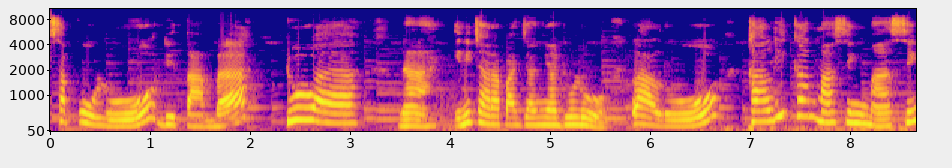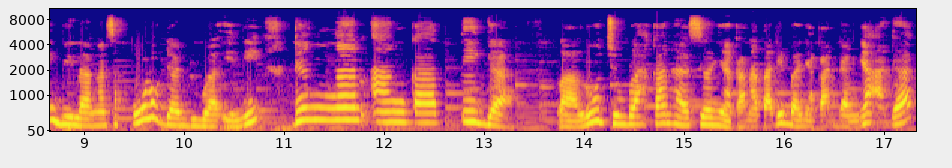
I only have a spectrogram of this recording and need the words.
10 ditambah 2 nah ini cara panjangnya dulu. Lalu kalikan masing-masing bilangan 10 dan 2 ini dengan angka 3 lalu jumlahkan hasilnya karena tadi banyak kandangnya ada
